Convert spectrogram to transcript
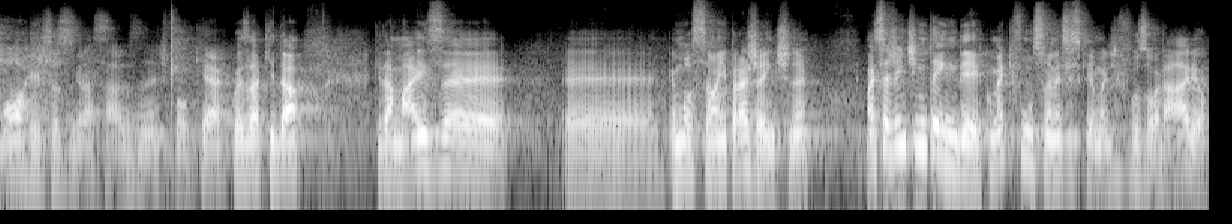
morre esses desgraçados, né, tipo, que é a coisa que dá, que dá mais é, é, emoção aí pra gente, né. Mas se a gente entender como é que funciona esse esquema de fuso horário,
